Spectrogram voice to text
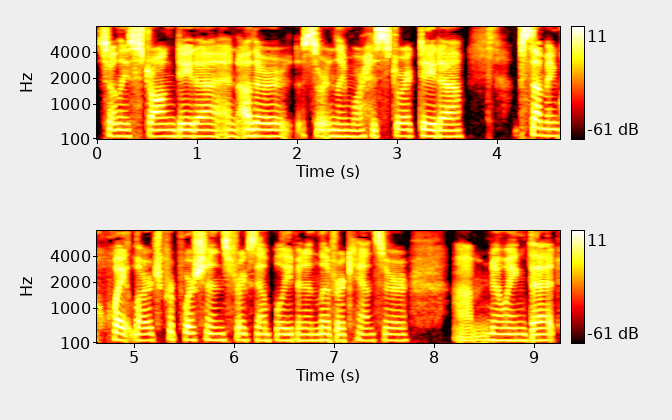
certainly strong data and other certainly more historic data some in quite large proportions, for example, even in liver cancer, um, knowing that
